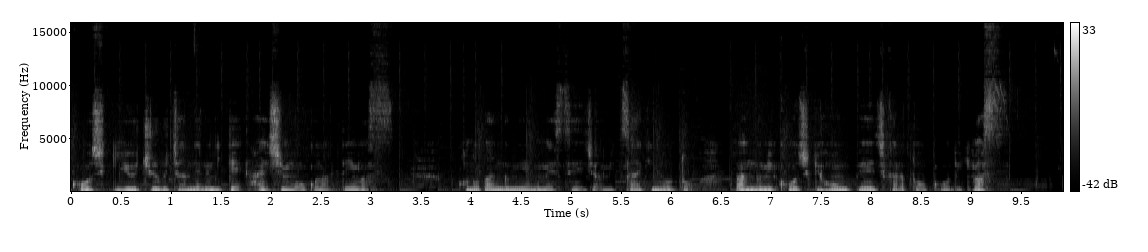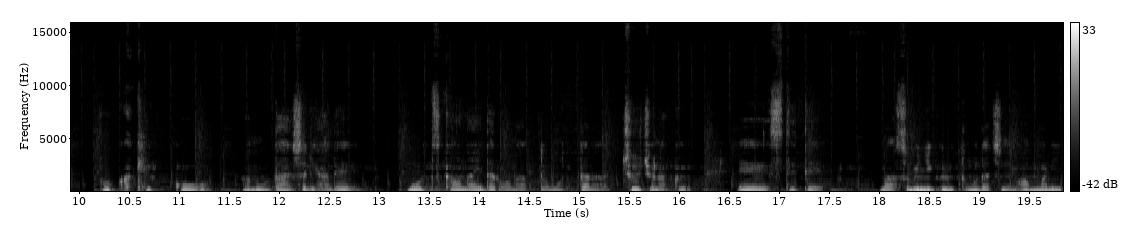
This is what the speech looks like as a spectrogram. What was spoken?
公式 YouTube チャンネルにて配信も行っています。この番組へのメッセージは三つ秋ノート番組公式ホームページから投稿できます。僕結構あの断捨離派でもう使わないだろうなって思ったら躊躇なく、えー捨てて、まあ、遊びに来る友達にもあんまり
